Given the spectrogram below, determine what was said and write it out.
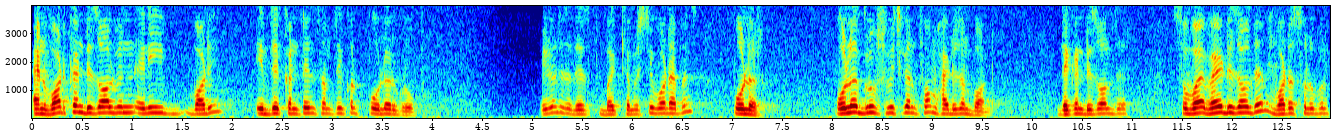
And what can dissolve in any body? If they contain something called polar group. You know, this, by chemistry what happens? Polar. Polar groups which can form hydrogen bond. They can dissolve there. So where, where dissolve there? Water soluble.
